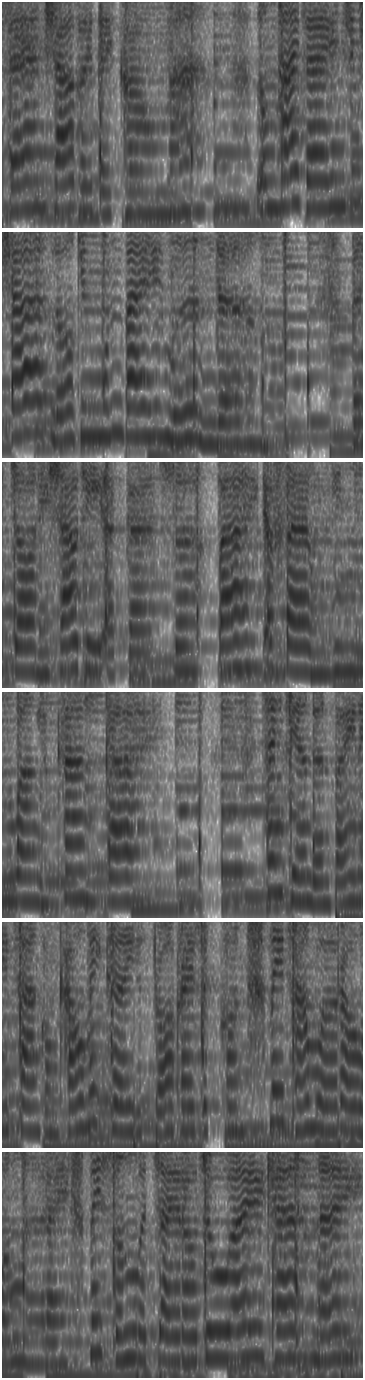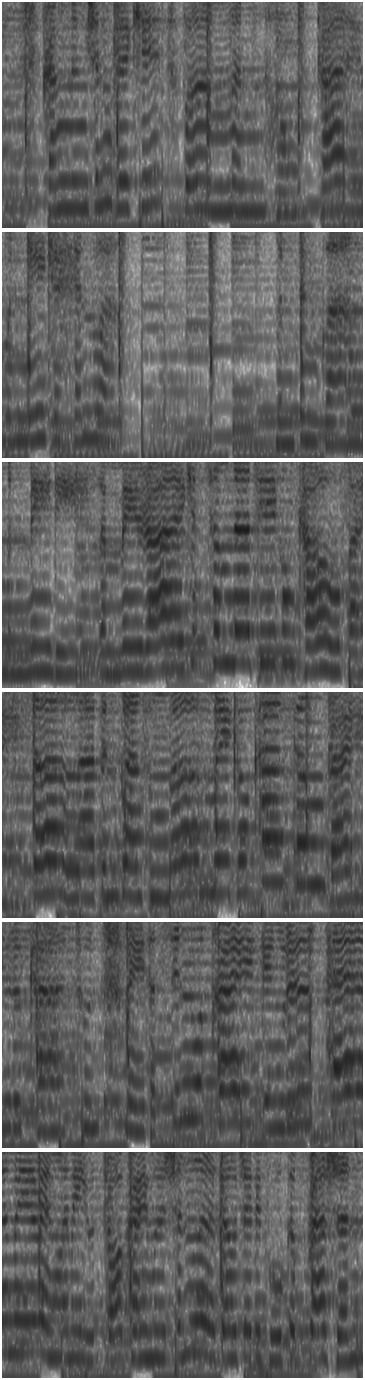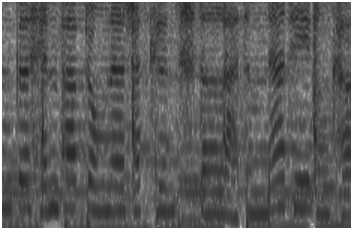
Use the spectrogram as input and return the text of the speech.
แสงเช้าเคยเตะเข้ามา ลมหายใจยังชิงช้าโลกยังหมุนไปเหมือนเดิม เปิดจอในเช้าที่อากาศสบายกาแฟอุ่นยินวางอยู่ข้างกายแท่งเทียนเดินไปในทางของเขาไม่เคยหยุดรอใครสักคน ไม่ถามว่าเราหวังอะไร ไม่สนว่าใจเราจะไว้แค่ไหน ครั้งหนึ่งฉันเคยคิดว่ามันโหดร้ายวันนี้แค่เห็นว่า มันเป็นกลางมันไม่ดี และไม่ร้ายแค่ทำหน้าที่ของเขาไปตลาดเป็นกลางเสมอไม่เข้าข้างกำไรหรือขาดทุน ไม่ตัดสินว่าใคร เมื่อฉันเลิกเอาใจไปผูกกับกราฟฉัน ก็เห็นภาพตรงหน้าชัดขึ้น ตลาดทำหน้าที่ของเขา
